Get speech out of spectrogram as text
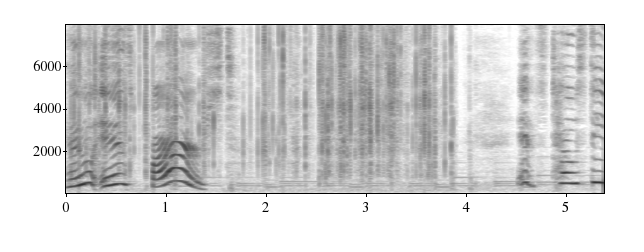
Who is first? It's Toasty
